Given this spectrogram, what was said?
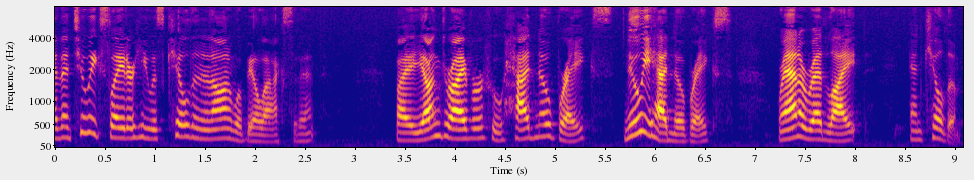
And then two weeks later, he was killed in an automobile accident by a young driver who had no brakes, knew he had no brakes, ran a red light, and killed him.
